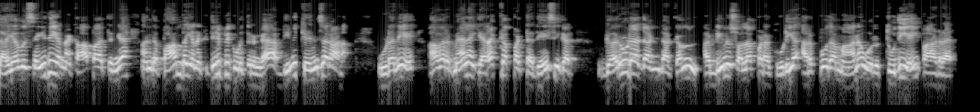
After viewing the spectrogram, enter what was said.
தயவு செய்து என்னை காப்பாத்துங்க. அந்த பாம்பை எனக்கு திருப்பி கொடுத்துருங்க அப்படின்னு கெஞ்சறானா உடனே அவர் மேல இறக்கப்பட்ட தேசிகர் கருட தண்டகம் அப்படின்னு சொல்லப்படக்கூடிய அற்புதமான ஒரு துதியை பாடுறார்.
